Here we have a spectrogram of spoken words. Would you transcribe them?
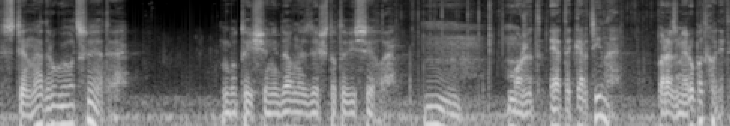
Стена другого цвета. Будто еще недавно здесь что-то висело. Может, эта картина по размеру подходит?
